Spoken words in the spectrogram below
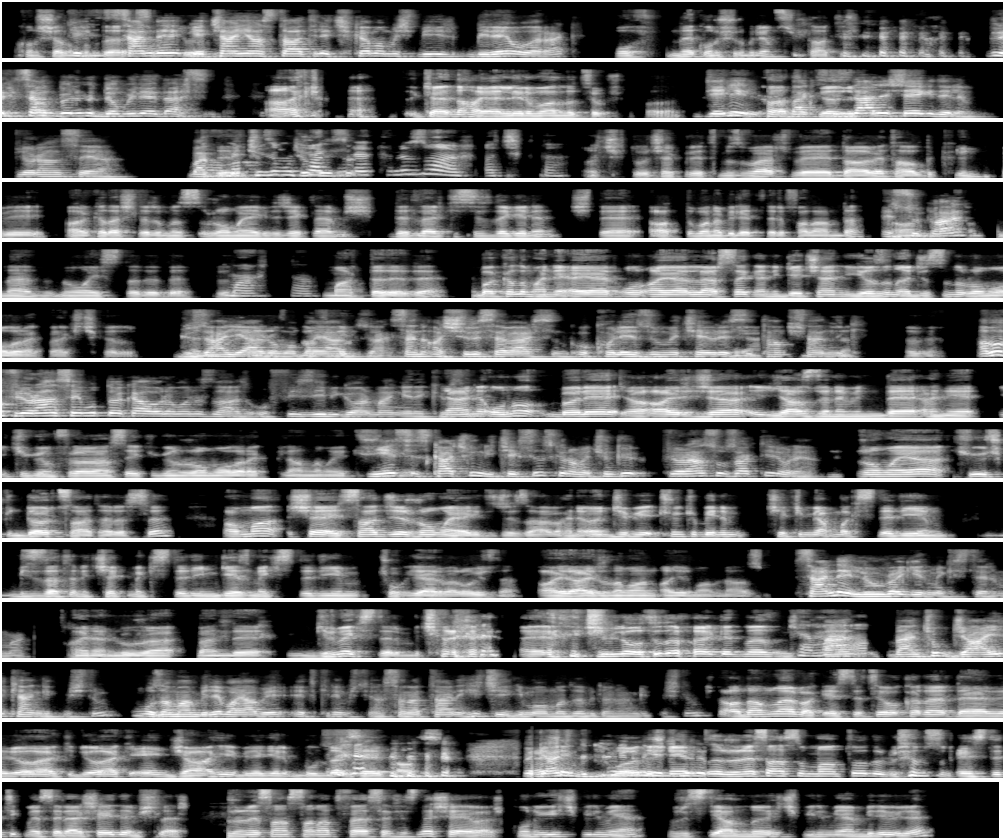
Konuşalım Ki bunu da. sen de geçen yaz tatile çıkamamış bir birey olarak Of ne konuşurum biliyor musun tatil? direkt sen Tamam. bölümü domine edersin. Ay, Kendi hayallerimi anlatıyormuş falan. Celil bak sizlerle şeye gidelim. Floransa'ya. Bak. Ama bizim uçak insan- biletimiz var açıkta. Açıkta uçak biletimiz var ve davet aldık dün. Bir arkadaşlarımız Roma'ya gideceklermiş. Dediler ki siz de gelin. İşte attı bana biletleri falan da. E, Ondan süper. Nerede? Mayıs'ta dedi. Dün Mart'ta. Mart'ta dedi. Bakalım hani eğer o ayarlarsak hani geçen yazın acısını Roma olarak belki çıkarır. Güzel Hani ya Roma bayağı güzel. Sen aşırı seversin. O Kolezyum ve çevresi Yani tam çok senlik. güzel. Tabii. Ama Floransa'ya mutlaka uğramanız lazım. O fiziği bir görmen gerekiyor. Yani senin. onu böyle ya, ayrıca yaz döneminde hani iki gün Floransa, iki gün Roma olarak planlamayı Niye düşünüyorum. siz kaç gün gideceksiniz ki Roma'ya? Çünkü Floransa uzak değil oraya. Roma'ya 2-3 gün 4 saat arası. Ama şey sadece Roma'ya gideceğiz abi. Hani önce bir çünkü benim çekim yapmak istediğim bizzat hani çekmek istediğim, gezmek istediğim çok yer var o yüzden. Ayrı ayrı zaman ayırmam lazım. Sen de Louvre'a girmek isterim bak. Aynen Louvre'a ben de girmek isterim bir kere. Kimli olsa da fark etmez mi? Kemal Ben ben çok cahilken gitmiştim. O zaman bile bayağı bir etkilemişti. Yani sanat tarihine hiç ilgim olmadığı bir dönem gitmiştim. İşte adamlar bak estetiğe o kadar değer veriyorlar ki diyorlar ki en cahil bile gelip burada zevk alsın. Gerçekten bu arada şey. Rönesans'ın mantığı odur biliyor musun? Estetik mesela şey demişler. Rönesans sanat felsefesinde şey var. Konuyu hiç bilmeyen, Hristiyanlığı hiç bilmeyen biri bile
